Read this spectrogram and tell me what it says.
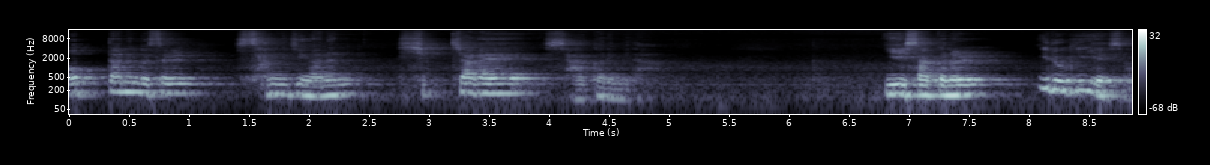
없다는 것을 상징하는 십자가의 사건입니다. 이 사건을 이루기 위해서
